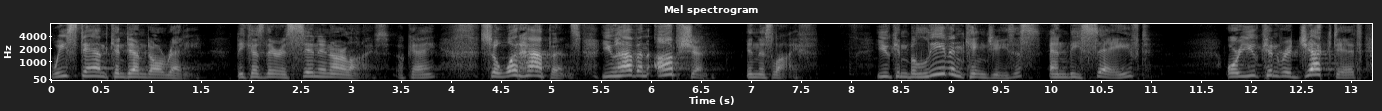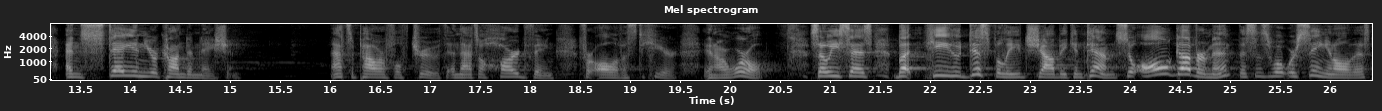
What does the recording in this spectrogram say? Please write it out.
we stand condemned already because there is sin in our lives, okay? So, what happens? You have an option in this life. You can believe in King Jesus and be saved, or you can reject it and stay in your condemnation. That's a powerful truth, and that's a hard thing for all of us to hear in our world. So he says, But he who disbelieved shall be condemned. So all government, this is what we're seeing in all this,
